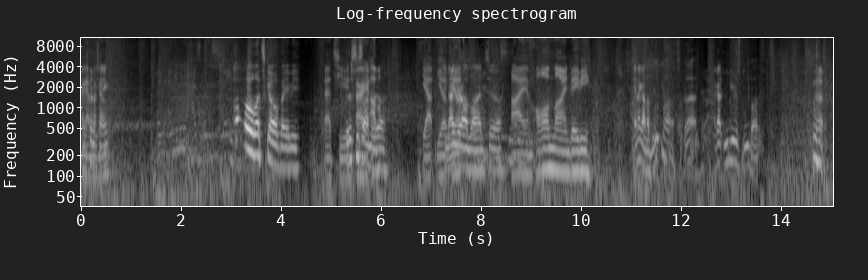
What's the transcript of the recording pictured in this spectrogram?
I got him. I got him. tank. An enemy has been slain. Oh, let's go, baby. That's huge. This is Alright, I'm- unreal. Yep, yep, And now yep. you're online too. I am online, baby. And I got a blue buff. Look at that. I got Udyr's blue buff.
